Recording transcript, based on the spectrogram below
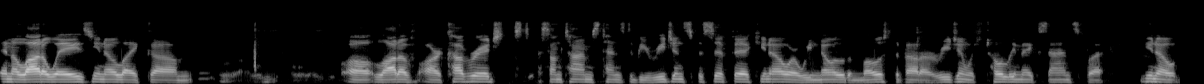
in a lot of ways, you know, like um, a lot of our coverage sometimes tends to be region specific, you know, or we know the most about our region, which totally makes sense. But, you know,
